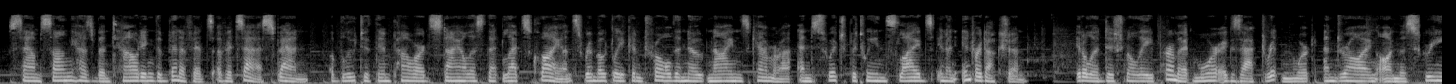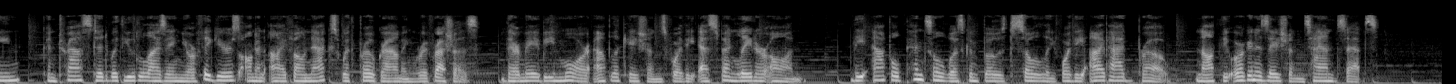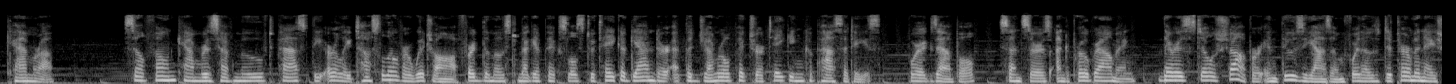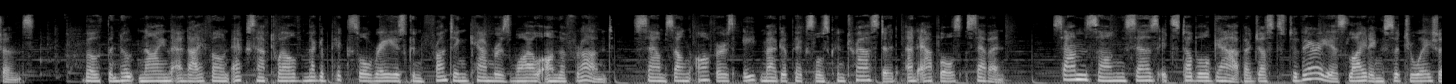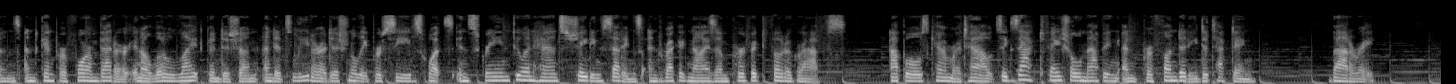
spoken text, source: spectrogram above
Samsung has been touting the benefits of its S Pen, a Bluetooth-empowered stylus that lets clients remotely control the Note 9's camera and switch between slides in an introduction. It'll additionally permit more exact written work and drawing on the screen, contrasted with utilizing your figures on an iPhone X with programming refreshes. There may be more applications for the S Pen later on. The Apple Pencil was composed solely for the iPad Pro, not the organization's handsets. Camera Cell phone cameras have moved past the early tussle over which offered the most megapixels to take a gander at the general picture-taking capacities, for example, sensors and programming, there is still shopper enthusiasm for those determinations. Both the Note 9 and iPhone X have 12 megapixel rays confronting cameras while on the front, Samsung offers 8 megapixels contrasted and Apple's 7. Samsung says its double gap adjusts to various lighting situations and can perform better in a low light condition and its leader additionally perceives what's in screen to enhance shading settings and recognize imperfect photographs. Apple's camera touts exact facial mapping and profundity detecting. Battery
